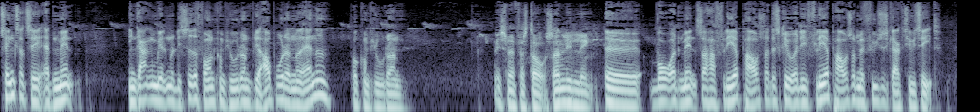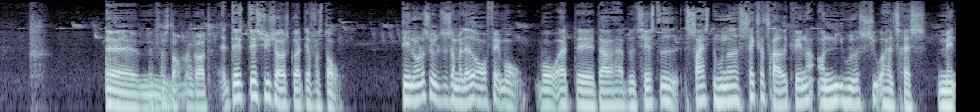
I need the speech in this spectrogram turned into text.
tænke sig til, at mænd en gang imellem, når de sidder foran computeren, bliver afbrudt af noget andet på computeren. Hvis man forstår sådan en lille længe. Øh, hvor at mænd så har flere pauser, det skriver de, flere pauser med fysisk aktivitet. Øhm, Det forstår man godt. det, det synes jeg også godt, jeg forstår. Det er en undersøgelse, som er lavet over fem år, hvor at, øh, der er blevet testet 1636 kvinder og 957 mænd.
